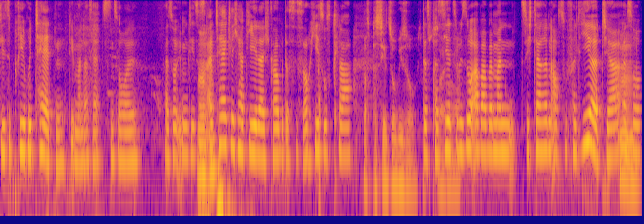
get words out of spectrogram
diese Prioritäten, die man da setzen soll. Also eben dieses mhm. Alltägliche hat jeder. Ich glaube, das ist auch Jesus klar. Das passiert sowieso. Das passiert ja. sowieso, aber wenn man sich darin auch so verliert, ja, mhm. also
